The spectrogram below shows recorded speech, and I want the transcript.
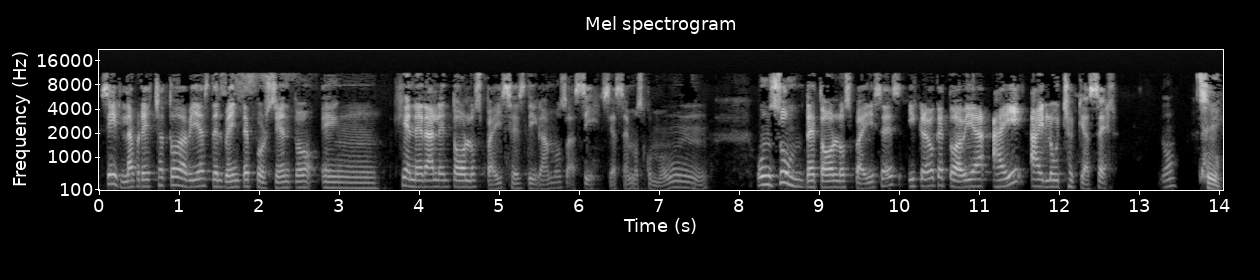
Sí, la brecha todavía es del 20% en general en todos los países, digamos así, si hacemos como un, un zoom de todos los países y creo que todavía ahí hay lucha que hacer, ¿no? Sí,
